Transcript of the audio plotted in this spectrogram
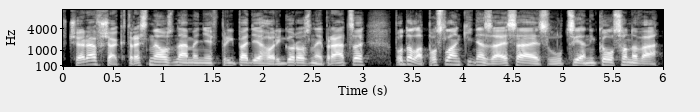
Včera však trestné oznámenie v prípade jeho rigoróznej práce podala poslankyňa za SAS Lucia Nikolsonová.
